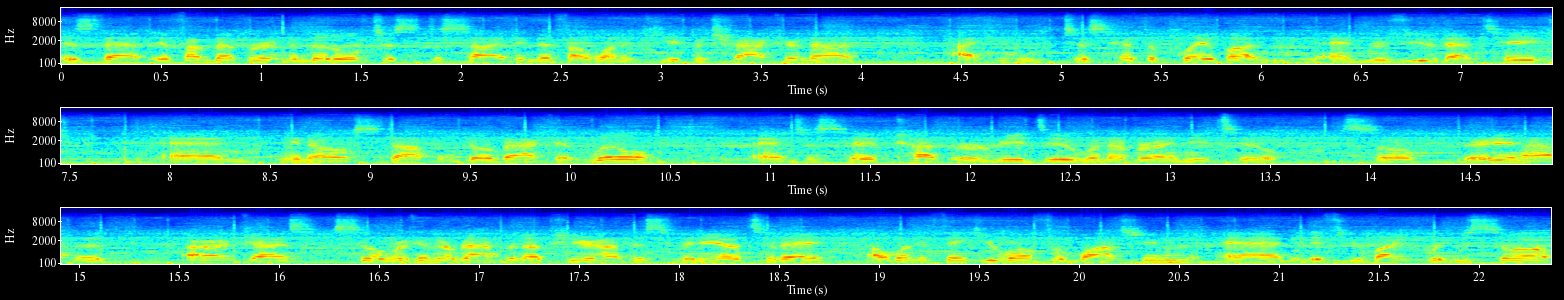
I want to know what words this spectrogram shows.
is that if I'm ever in the middle of just deciding if I want to keep a track or not, I can just hit the play button and review that take and, you know, stop and go back at will and just hit cut or redo whenever I need to. So there you have it. Alright guys, so we're going to wrap it up here on this video today. I want to thank you all for watching and if you liked what you saw,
